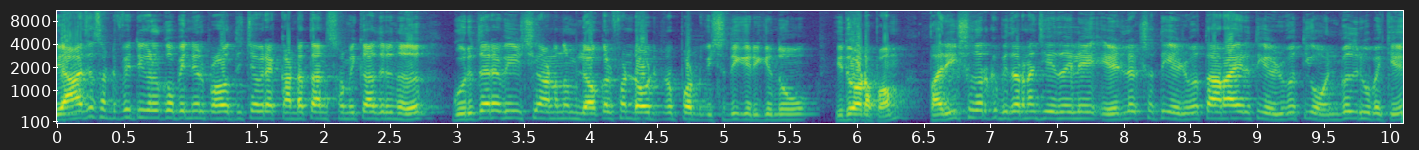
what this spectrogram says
വ്യാജ സർട്ടിഫിക്കറ്റുകൾക്ക് പിന്നിൽ പ്രവർത്തിച്ചവരെ കണ്ടെത്താൻ ശ്രമിക്കാതിരുന്നത് ഗുരുതര വീഴ്ചയാണെന്നും ലോക്കൽ ഫണ്ട് ഓഡിറ്റ് റിപ്പോർട്ട് വിശദീകരിക്കുന്നു. ഇതോടൊപ്പം പരീക്ഷകർക്ക് വിതരണം ചെയ്തതിലെ ഏഴ് ലക്ഷത്തി എഴുപത്തി ആറായിരത്തി എഴുപത്തി ഒൻപത് രൂപയ്ക്ക്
